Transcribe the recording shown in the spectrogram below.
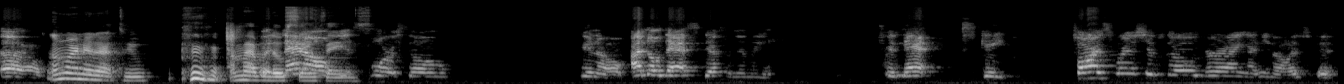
um, I'm learning that too. I'm having those now same it's things. more so. You know, I know that's definitely in that scape. As far as friendships go, girl, I you know, it's, it,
